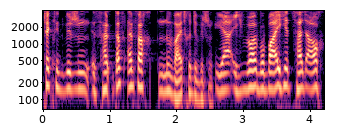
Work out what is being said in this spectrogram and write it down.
Technic Division ist halt das einfach eine weitere Division. Ja, ich, wo- wobei ich jetzt halt auch,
